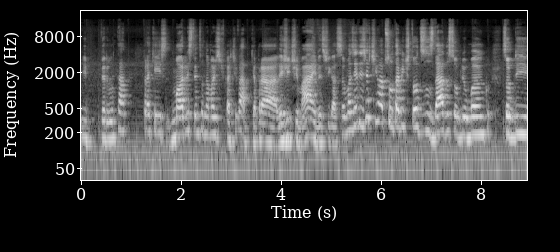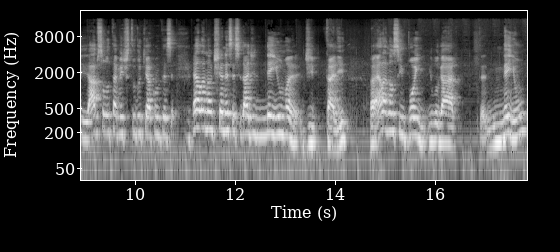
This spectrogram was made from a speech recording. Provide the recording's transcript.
ir perguntar para que isso. Uma hora eles tentam dar uma justificativa, ah, que é para legitimar a investigação, mas eles já tinham absolutamente todos os dados sobre o banco, sobre absolutamente tudo o que ia acontecer. Ela não tinha necessidade nenhuma de estar tá ali. Ela não se impõe em lugar nenhum,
